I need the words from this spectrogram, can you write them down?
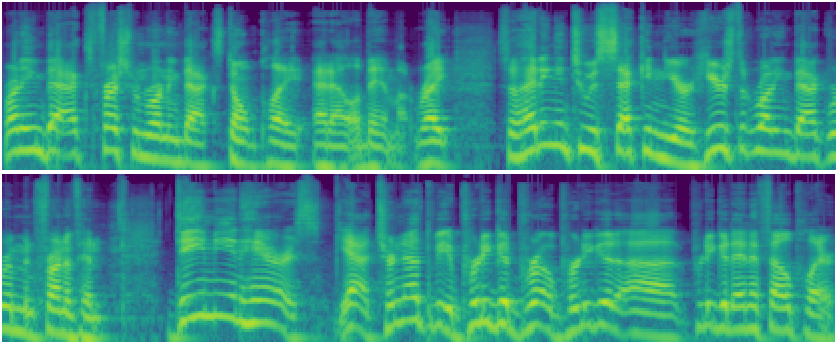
Running backs, freshman running backs don't play at Alabama, right? So heading into his second year, here's the running back room in front of him. Damien Harris, yeah, turned out to be a pretty good pro, pretty good, uh, pretty good NFL player.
